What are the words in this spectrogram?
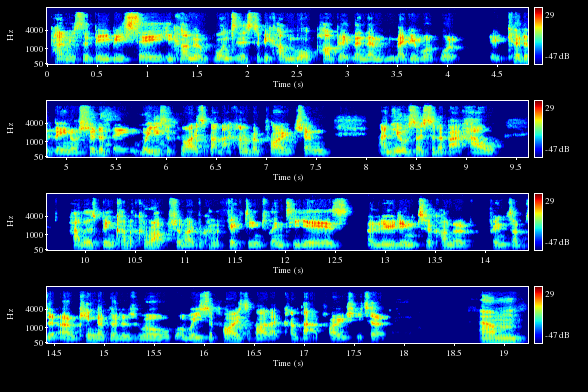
apparently to the BBC? He kind of wanted this to become more public than, than maybe what, what it could have been or should have been. Were you surprised about that kind of approach? And and he also said about how how there's been kind of corruption over kind of 15, 20 years, alluding to kind of Prince Abd- um, King Abdullah's rule. Were you surprised about that kind of that approach he took? Um,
